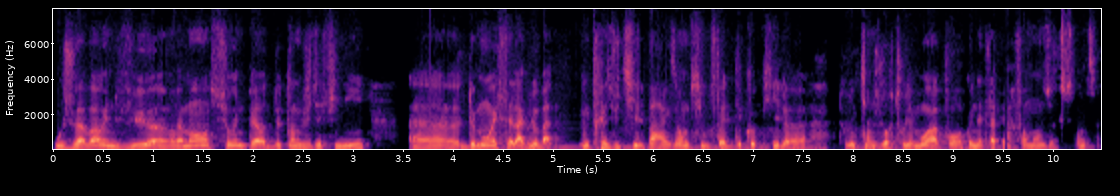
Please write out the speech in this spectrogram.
où je vais avoir une vue euh, vraiment sur une période de temps que je définis de mon SLA global. Donc très utile par exemple si vous faites des copies tous les 15 jours, tous les mois pour reconnaître la performance de 65.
